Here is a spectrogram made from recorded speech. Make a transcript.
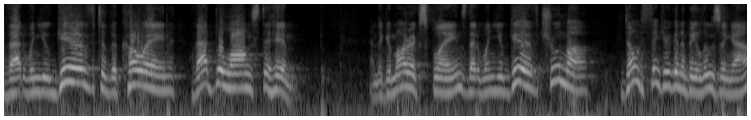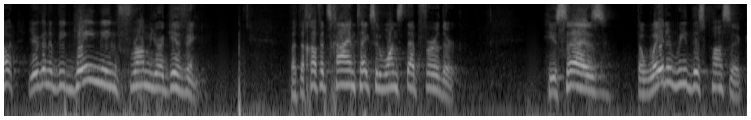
that when you give to the Kohen, that belongs to him. And the Gemara explains that when you give truma, don't think you're going to be losing out. You're going to be gaining from your giving. But the Chafetz Chaim takes it one step further. He says the way to read this pasuk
